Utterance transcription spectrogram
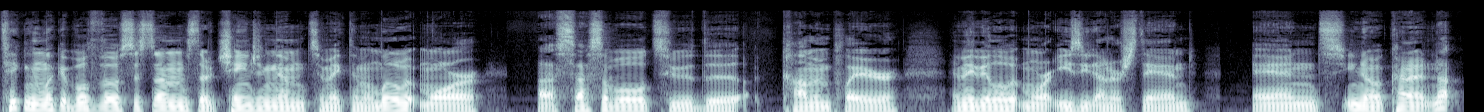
taking a look at both of those systems. They're changing them to make them a little bit more accessible to the common player and maybe a little bit more easy to understand and you know kind of not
